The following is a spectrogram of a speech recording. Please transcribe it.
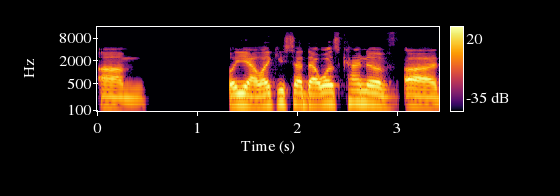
Um, but yeah, like you said, that was kind of uh,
